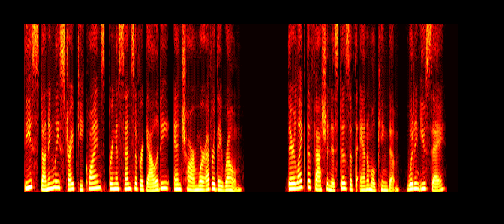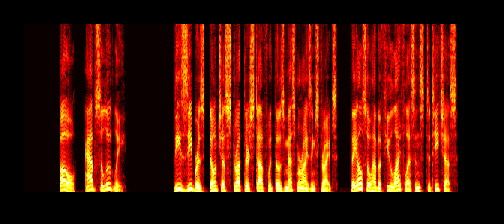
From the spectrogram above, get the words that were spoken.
These stunningly striped equines bring a sense of regality and charm wherever they roam. They're like the fashionistas of the animal kingdom, wouldn't you say? Oh, absolutely. These zebras don't just strut their stuff with those mesmerizing stripes, they also have a few life lessons to teach us.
